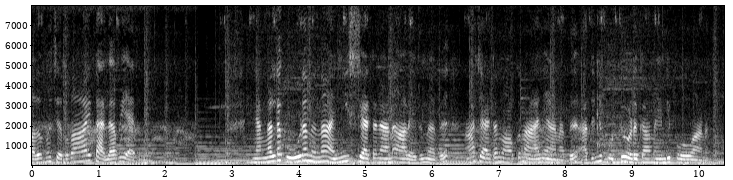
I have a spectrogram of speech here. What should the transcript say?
അതൊന്ന് ചെറുതായിട്ട് അലറിയായിരുന്നു. ഞങ്ങളുടെ കൂടെ നിന്ന് അനീഷ് ചേട്ടനാണ് ആ വരുന്നത്. ആ ചേട്ടൻ നോക്കുന്ന ആനയാണത്. അതിന് ഫുഡ് കൊടുക്കാൻ വേണ്ടി പോവാണ്.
